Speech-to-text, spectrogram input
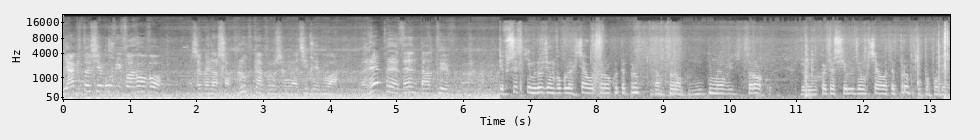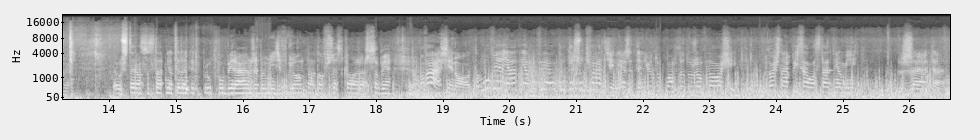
jak to się mówi fachowo, żeby nasza próbka, proszę ja ciebie, była reprezentatywna. Wszystkim ludziom w ogóle chciało co roku te próbki, tam co roku, nikt nie mówić co roku, żeby chociaż się ludziom chciało te próbki popobierać. Ja już teraz ostatnio tyle tych prób pobierałem, żeby mieć wgląd na to wszystko, że aż sobie... No właśnie, no, to mówię, ja, ja mówię o tym też otwarcie, nie? Że ten YouTube bardzo dużo wnosi. Ktoś napisał ostatnio mi, że ten,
